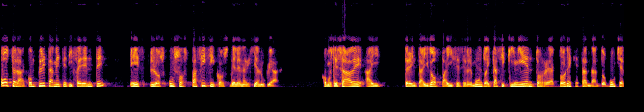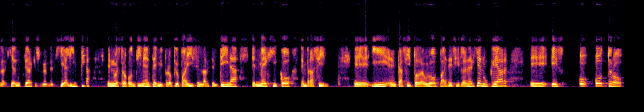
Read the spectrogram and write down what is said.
Otra completamente diferente es los usos pacíficos de la energía nuclear. Como usted sabe, hay 32 países en el mundo, hay casi 500 reactores que están dando mucha energía nuclear, que es una energía limpia, en nuestro continente, en mi propio país, en la Argentina, en México, en Brasil eh, y en casi toda Europa. Es decir, la energía nuclear eh, es otro,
